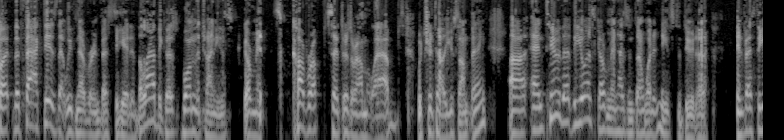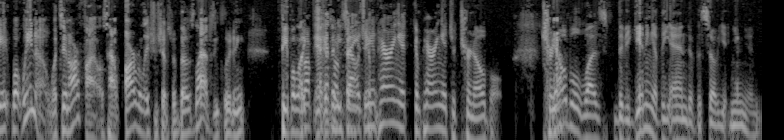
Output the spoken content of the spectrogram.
But the fact is that we've never investigated the lab because one, the Chinese government's cover up centers around the labs, which should tell you something. Uh, and two, that the U.S. government hasn't done what it needs to do to investigate what we know, what's in our files, how our relationships with those labs, including people like But I'm- I guess what Anthony I'm saying is Fauci. comparing it, comparing it to Chernobyl. Chernobyl was the beginning of the end of the Soviet Union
